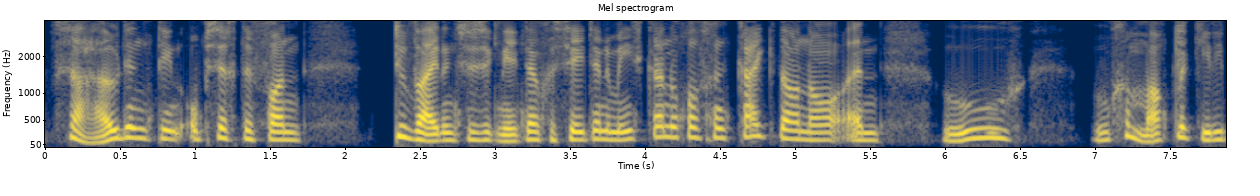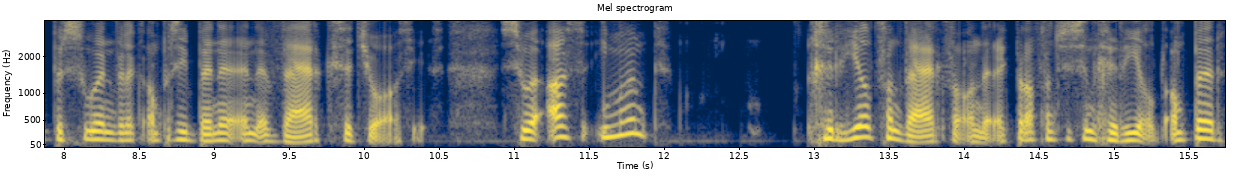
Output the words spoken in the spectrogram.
se houding ten opsigte van toewyding soos ek net nou gesê het en 'n mens kan nogals gaan kyk daarna in hoe hoe gemaklik hierdie persoon wil ek amper sê binne in 'n werksituasie is. So as iemand gereeld van werk verander. Ek praat van soos in gereeld, amper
